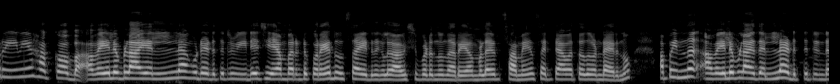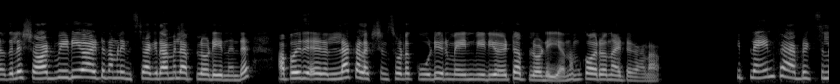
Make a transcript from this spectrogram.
പ്രീമിയം ഹക്കോബ അവൈലബിൾ ആയ എല്ലാം കൂടെ എടുത്തിട്ട് വീഡിയോ ചെയ്യാൻ പറഞ്ഞിട്ട് കുറേ ദിവസമായിട്ട് നിങ്ങൾ ആവശ്യപ്പെടുന്നു എന്നറിയാം നമ്മളെ സമയം സെറ്റ് ആവാത്തത് കൊണ്ടായിരുന്നു. അപ്പോൾ ഇന്ന് അവൈലബിൾ ആയതെല്ലാം എടുത്തിട്ടുണ്ട്. അതിൽ ഷോർട്ട് വീഡിയോ ആയിട്ട് നമ്മൾ ഇൻസ്റ്റാഗ്രാമിൽ അപ്ലോഡ് ചെയ്യുന്നുണ്ട്. അപ്പോൾ എല്ലാ കളക്ഷൻസോടെ കൂടി ഒരു മെയിൻ വീഡിയോ ആയിട്ട് അപ്ലോഡ് ചെയ്യാം. നമുക്ക് ഓരോന്നായിട്ട് കാണാം. ഈ പ്ലെയിൻ ഫാബ്രിക്സിൽ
